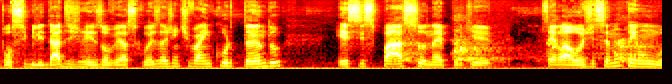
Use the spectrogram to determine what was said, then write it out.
possibilidades de resolver as coisas, a gente vai encurtando esse espaço, né, porque... Sei lá, hoje você não tem um,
